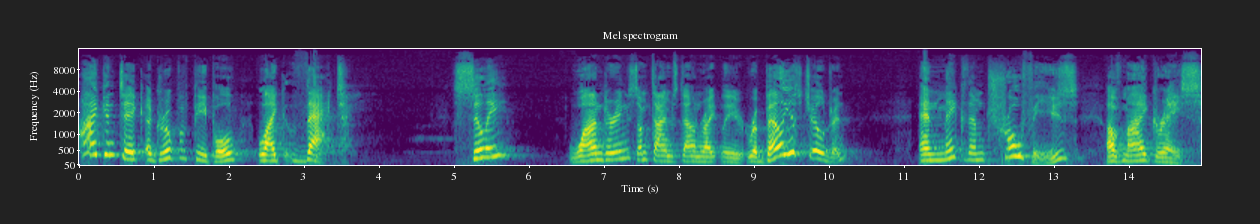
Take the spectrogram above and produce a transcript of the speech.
I can take a group of people like that. Silly, wandering, sometimes downrightly rebellious children, and make them trophies of my grace.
